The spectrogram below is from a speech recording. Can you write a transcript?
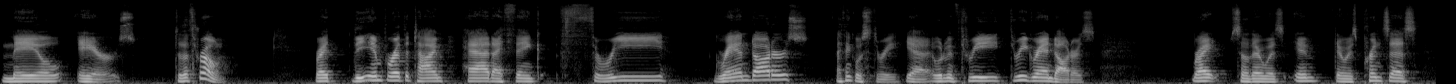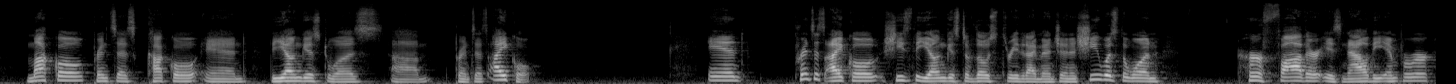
male heirs to the throne. Right. The emperor at the time had, I think, three granddaughters. I think it was three. Yeah, it would have been three three granddaughters. Right. So there was in, there was Princess Mako, Princess Kako, and the youngest was um, Princess Aiko. And Princess Aiko, she's the youngest of those three that I mentioned, and she was the one. Her father is now the emperor,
